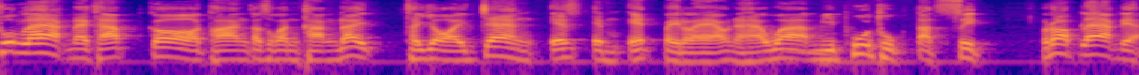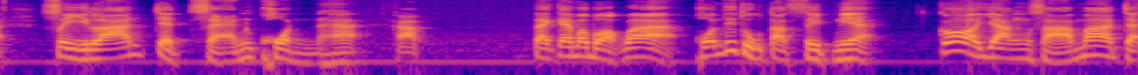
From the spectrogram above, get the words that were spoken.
ช่วงแรกนะครับก็ทางกระทรวงการคลังได้ทยอยแจ้ง SMS ไปแล้วนะฮะว่ามีผู้ถูกตัดสิทธิ์ รอบแรกเนี่ย4ล้าน7แสนคนนะฮะครับ แต่แกมาบอกว่าคนที่ถูกตัดสิทธิ์เนี่ยก็ยังสามารถจะ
